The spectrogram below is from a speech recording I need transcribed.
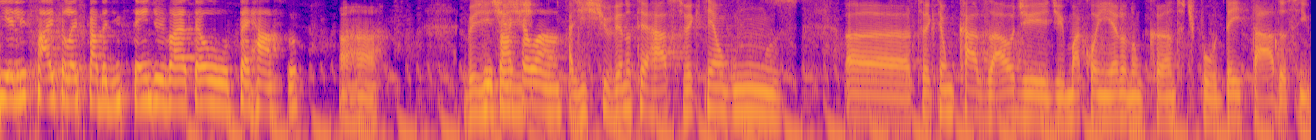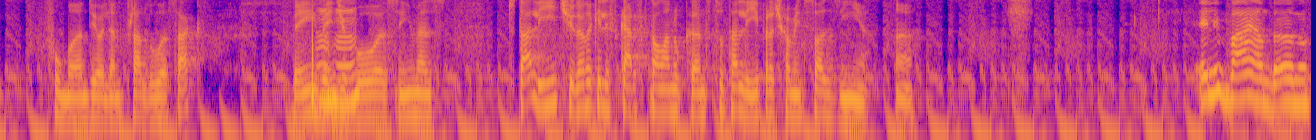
e ele sai pela escada de incêndio e vai até o terraço. Aham. A gente, tá a, gente, aquela... a gente vê no terraço, vê que tem alguns Uh, tu vê que tem um casal de, de maconheiro num canto, tipo, deitado, assim, fumando e olhando pra lua, saca? Bem, bem de uhum. boa, assim, mas tu tá ali, tirando aqueles caras que estão lá no canto, tu tá ali praticamente sozinha. Ah. Ele vai andando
